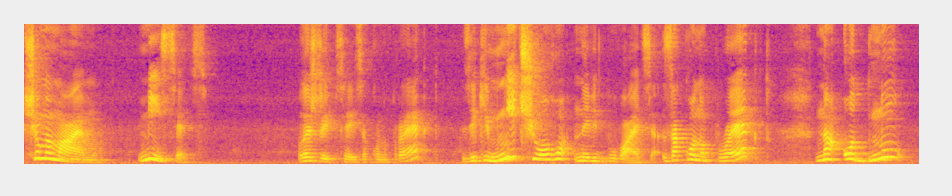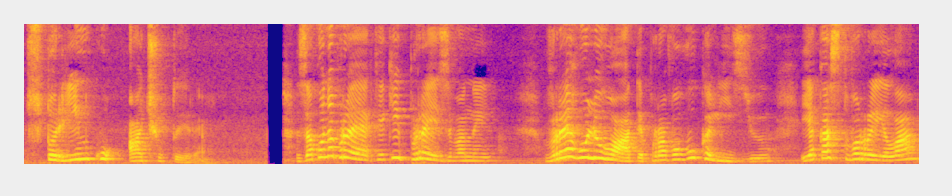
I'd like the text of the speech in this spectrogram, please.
Що ми маємо? Місяць лежить цей законопроект, з яким нічого не відбувається. Законопроект на одну сторінку А4. Законопроект, який призваний врегулювати правову колізію, яка створила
